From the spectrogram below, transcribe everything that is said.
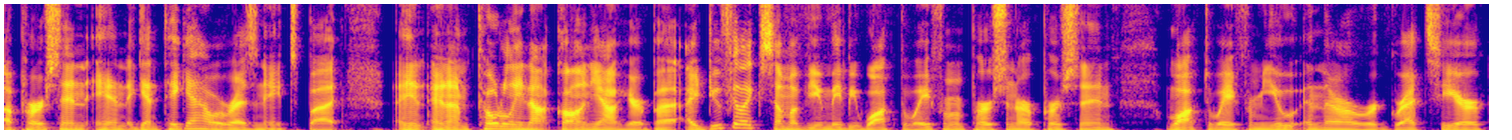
a person, and again, take it how it resonates. But and, and I'm totally not calling you out here, but I do feel like some of you maybe walked away from a person or a person walked away from you, and there are regrets here.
